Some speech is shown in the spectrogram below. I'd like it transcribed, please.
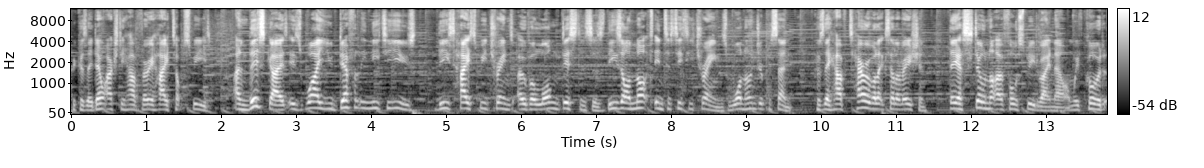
because they don't actually have very high top speed. And this, guys, is why you definitely need to use these high-speed trains over long distances. These are not intercity trains, 100%, because they have terrible acceleration. They are still not at full speed right now, and we've covered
